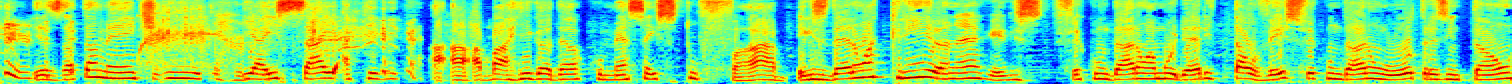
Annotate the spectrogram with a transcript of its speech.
Exatamente. E, e aí sai aquele. A, a- barriga dela começa a estufar. Eles deram a cria, né? Eles fecundaram a mulher e talvez fecundaram outras, então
